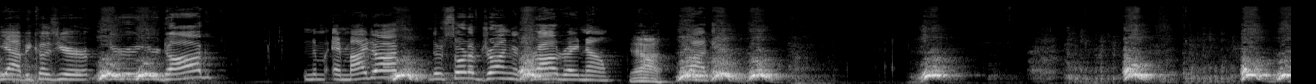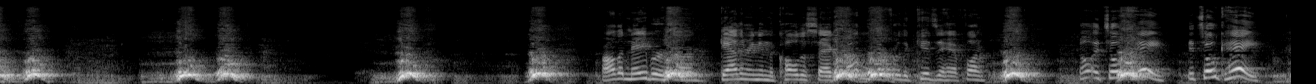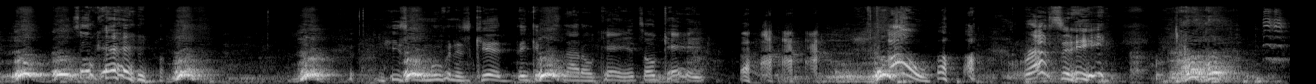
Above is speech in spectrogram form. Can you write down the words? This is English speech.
Yeah, because your your your dog and my dog, they're sort of drawing a crowd right now. Yeah. Watch. All the neighbors are gathering in the cul-de-sac, probably for the kids to have fun. No, it's okay. It's okay. It's okay. He's moving his kid, thinking it's not okay. It's okay. oh, Rhapsody.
